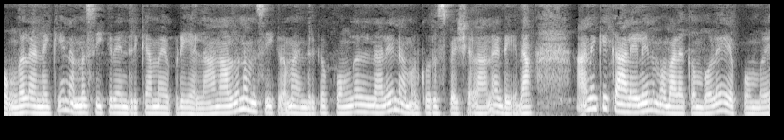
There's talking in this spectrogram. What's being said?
பொங்கல் அன்னைக்கு நம்ம சீக்கிரம் எந்திரிக்காமல் எப்படி எல்லா நாளும் நம்ம சீக்கிரமாக எந்திரிக்கோம் பொங்கல்னாலே நம்மளுக்கு ஒரு ஸ்பெஷலான டே தான். அன்றைக்கி காலையிலே நம்ம வழக்கம் போல் எப்பவும் போல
